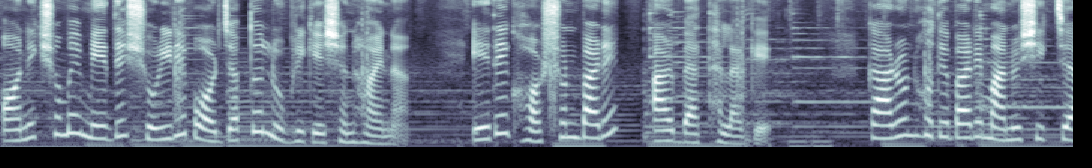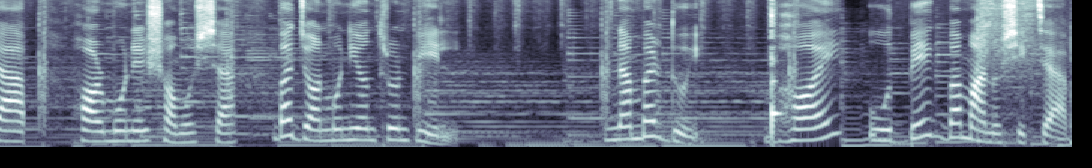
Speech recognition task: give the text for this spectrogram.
অনেক সময় মেয়েদের শরীরে পর্যাপ্ত লুব্রিকেশন হয় না। এতে ঘর্ষণ বাড়ে আর ব্যথা লাগে। কারণ হতে পারে মানসিক চাপ, হরমোনের সমস্যা বা জন্মনিয়ন্ত্রণ পিল। নাম্বার দুই, ভয়, উদ্বেগ বা মানসিক চাপ।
